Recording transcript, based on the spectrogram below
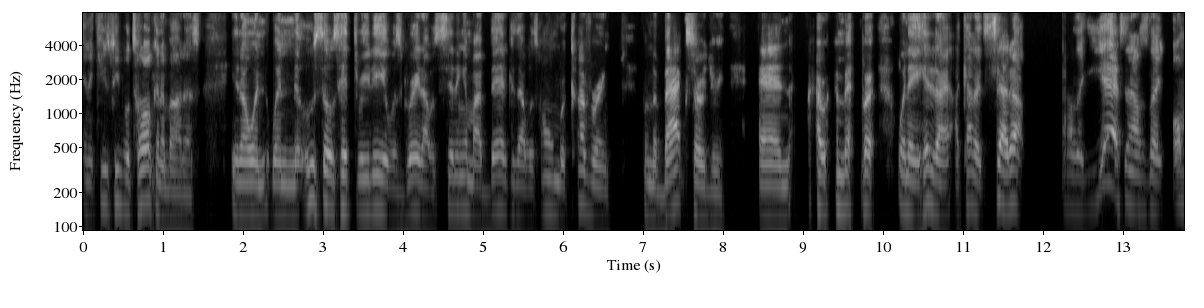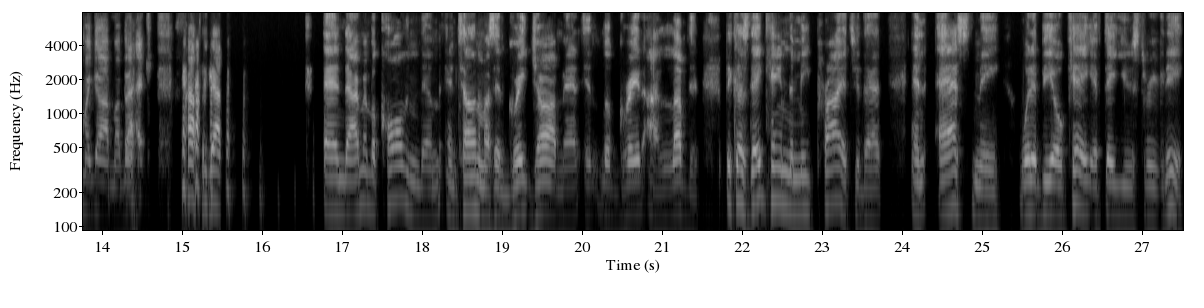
and it keeps people talking about us you know, when when the Usos hit 3D, it was great. I was sitting in my bed because I was home recovering from the back surgery, and I remember when they hit it, I, I kind of sat up. I was like, yes, and I was like, oh my god, my back. I forgot. and I remember calling them and telling them, I said, great job, man. It looked great. I loved it because they came to me prior to that and asked me, would it be okay if they use 3D?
